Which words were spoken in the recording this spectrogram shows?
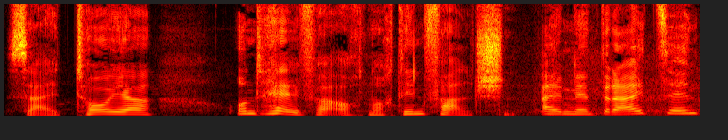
sei teuer und helfe auch noch den Falschen. Eine 13.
